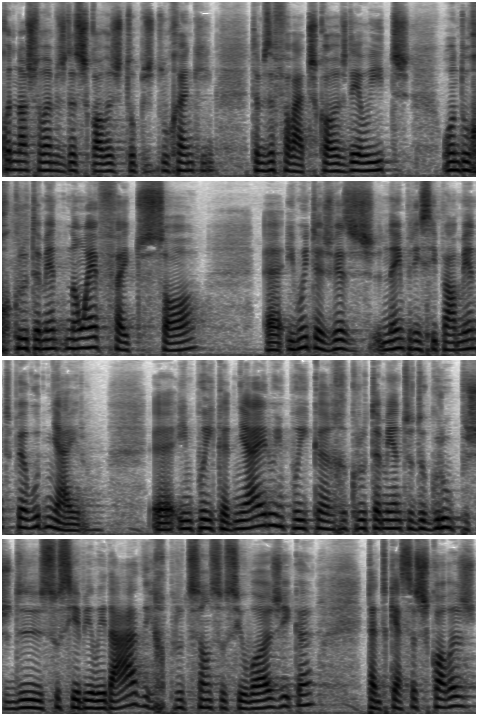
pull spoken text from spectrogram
Quando nós falamos das escolas de topos do ranking, estamos a falar de escolas de elites, onde o recrutamento não é feito só e muitas vezes nem principalmente pelo dinheiro. Uh, implica dinheiro, implica recrutamento de grupos de sociabilidade e reprodução sociológica, tanto que essas escolas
